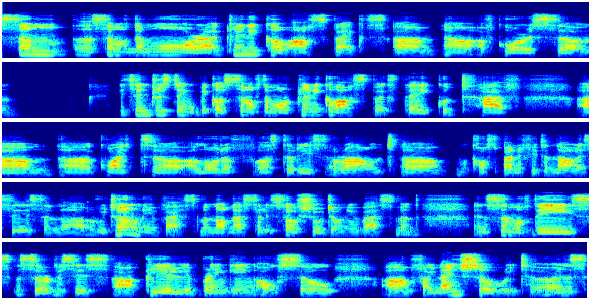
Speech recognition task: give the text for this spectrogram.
some uh, some of the more uh, clinical aspects, um, uh, of course, um, it's interesting because some of the more clinical aspects they could have um, uh, quite uh, a lot of uh, studies around cost benefit analysis and return on investment, not necessarily social return investment. And some of these services are clearly bringing also financial returns,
